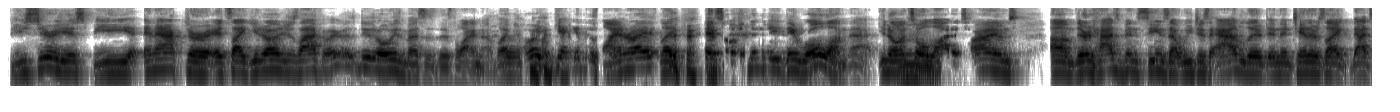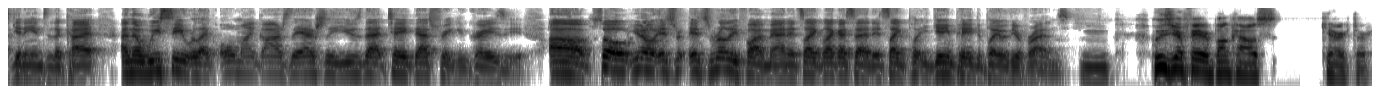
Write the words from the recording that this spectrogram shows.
be serious, be an actor. It's like you know, you just laughing like this dude always messes this line up. Like, oh, you can't get this line right. Like, and so and then they, they roll on that, you know. And mm. so a mm. lot of times um, there has been scenes that we just ad libbed, and then Taylor's like, "That's getting into the cut," and then we see it, we're like, "Oh my gosh, they actually used that take. That's freaking crazy." Uh, so you know, it's it's really fun, man. It's like like I said, it's like play, getting paid to play with your friends. Mm. Who's your favorite bunkhouse character?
